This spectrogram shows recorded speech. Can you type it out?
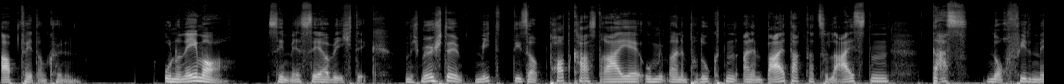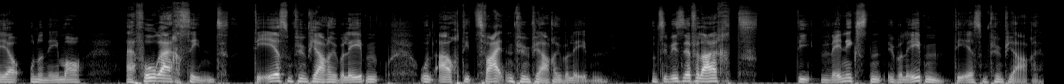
abfedern können. Unternehmer sind mir sehr wichtig und ich möchte mit dieser Podcast-Reihe und mit meinen Produkten einen Beitrag dazu leisten, dass noch viel mehr Unternehmer erfolgreich sind, die ersten fünf Jahre überleben und auch die zweiten fünf Jahre überleben. Und Sie wissen ja vielleicht, die wenigsten überleben die ersten fünf Jahre.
